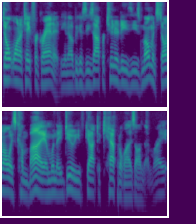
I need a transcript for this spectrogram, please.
don't want to take for granted, you know, because these opportunities, these moments don't always come by. And when they do, you've got to capitalize on them, right?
